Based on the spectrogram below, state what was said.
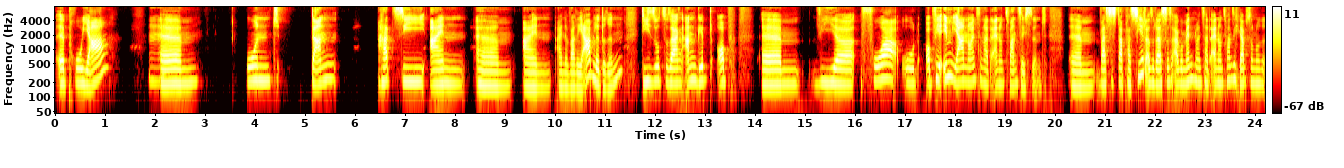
äh, pro Jahr. Mhm. Ähm, und dann hat sie ein, ähm, ein, eine Variable drin, die sozusagen angibt, ob ähm, wir vor oder ob wir im Jahr 1921 sind. Ähm, was ist da passiert? Also da ist das Argument 1921 gab es so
